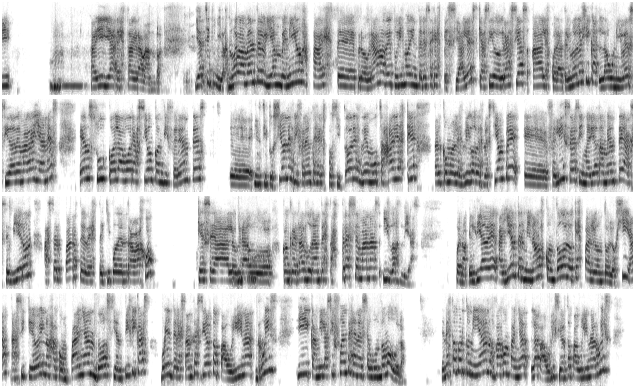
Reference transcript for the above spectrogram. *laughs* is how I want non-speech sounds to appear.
Y ahí ya está grabando. Ya chiquillos, nuevamente bienvenidos a este programa de turismo de intereses especiales que ha sido gracias a la Escuela Tecnológica, la Universidad de Magallanes, en su colaboración con diferentes eh, instituciones, diferentes expositores de muchas áreas que, tal como les digo desde siempre, eh, felices inmediatamente accedieron a ser parte de este equipo de trabajo que se ha logrado concretar durante estas tres semanas y dos días. Bueno, el día de ayer terminamos con todo lo que es paleontología, así que hoy nos acompañan dos científicas muy interesantes, ¿cierto? Paulina Ruiz y Camila Cifuentes en el segundo módulo. En esta oportunidad nos va a acompañar la Pauli, ¿cierto? Paulina Ruiz,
